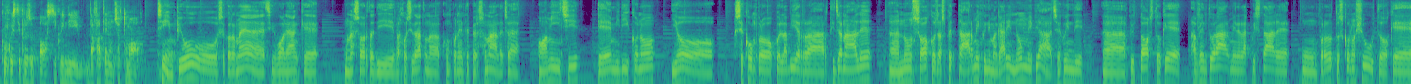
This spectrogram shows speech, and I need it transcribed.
con questi presupposti, quindi va fatta in un certo modo. Sì, in più secondo me ci vuole anche una sorta di... va considerata una componente personale, cioè ho amici che mi dicono io se compro quella birra artigianale eh, non so cosa aspettarmi, quindi magari non mi piace, quindi eh, piuttosto che avventurarmi nell'acquistare un prodotto sconosciuto che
